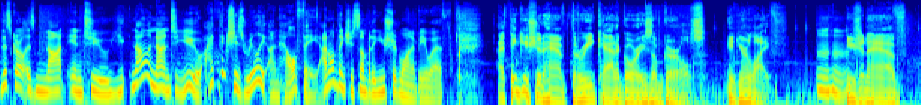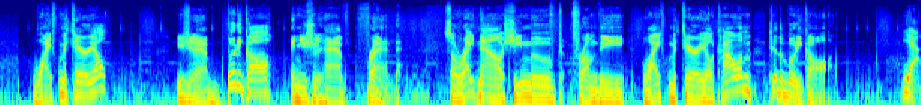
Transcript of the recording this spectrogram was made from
this girl is not into you, not only not into you, I think she's really unhealthy. I don't think she's somebody you should want to be with. I think you should have three categories of girls in your life. Mm-hmm. You should have wife material, you should have booty call, and you should have friend. So right now she moved from the wife material column to the booty call. Yeah,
